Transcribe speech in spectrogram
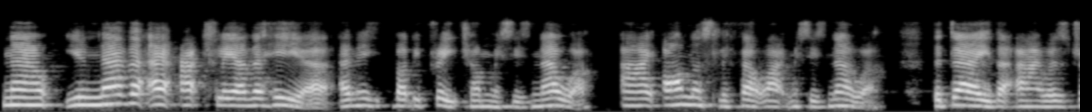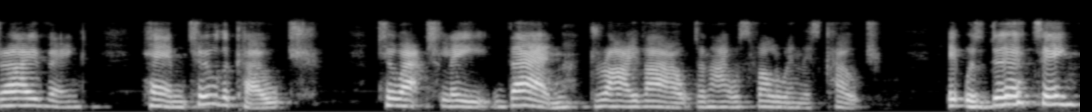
Now, you never actually ever hear anybody preach on Mrs. Noah. I honestly felt like Mrs. Noah the day that I was driving him to the coach to actually then drive out, and I was following this coach. It was dirty,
